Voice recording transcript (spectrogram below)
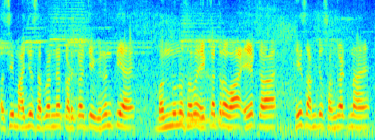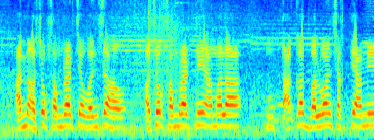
अशी माझी सर्वांना कडकडची विनंती आहे. बंधून सर्व एकत्र व्हा एक राहा. हीच आमची संघटना आहे. आम्ही अशोक सम्राटचे वंश आहोत. अशोक सम्राटने आम्हाला ताकद बलवान शक्ती आम्ही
